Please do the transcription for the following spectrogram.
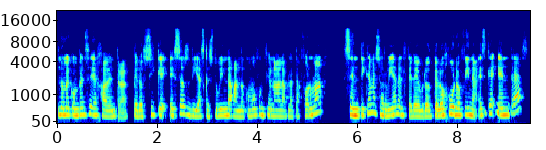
No me compensa y he dejado de entrar, pero sí que esos días que estuve indagando cómo funcionaba la plataforma, sentí que me sorbían el cerebro, te lo juro, Fina. Es que entras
